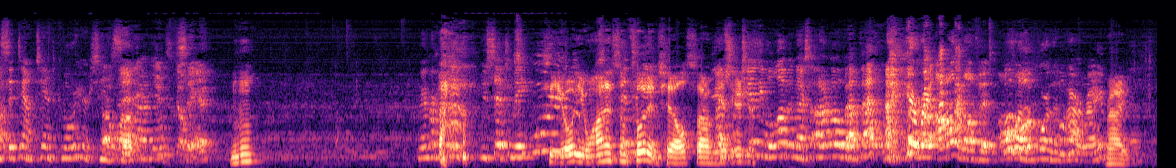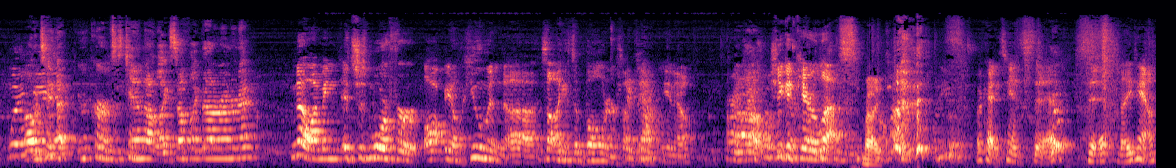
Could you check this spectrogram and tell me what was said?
Tan, sit down, Tan, come over here, Tan, Oh, sit. Mom, you can say. Mm-hmm. Remember how you said to me? See, you, you wanted some footage, Hill, so I'm here's your- Tandy will love it next. I don't know about that. Here, right, I'll love it, I'll love it more than her, right? right. Oh, Tan, her curves. is Tan not like stuff like that around her neck? No, I mean, it's just more for, uh, you know, human, uh, it's not like it's a bone or something, Exactly. you know? All right, Joshua. She could care less. Right. Okay, Tan, sit, sit, lay down.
